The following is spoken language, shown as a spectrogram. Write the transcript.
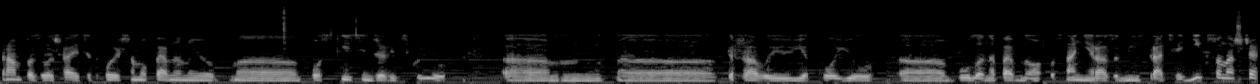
Трампа залишається такою ж самовпевненою посткісінджерівською е, е, державою, якою була напевно останній раз адміністрація Ніксона ще,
